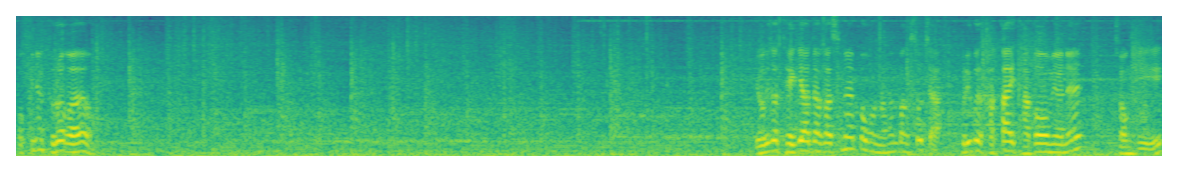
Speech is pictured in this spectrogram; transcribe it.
어, 그냥 들어가요. 여기서 대기하다가 스나이퍼건으로 한 방 쏘자. 그리고 가까이 다가오면은 전기.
